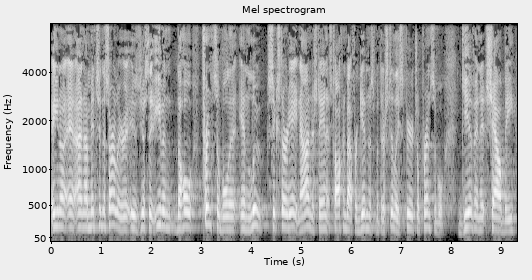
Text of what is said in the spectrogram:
you know, and, and, I mentioned this earlier, is just that even the whole principle in Luke 6.38, now I understand it's talking about forgiveness, but there's still a spiritual principle. Give and it shall be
